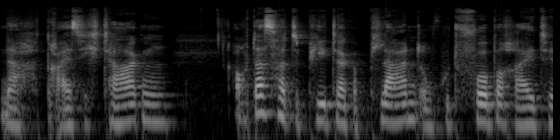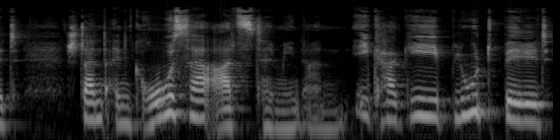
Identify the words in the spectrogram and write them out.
Nach 30 Tagen, auch das hatte Peter geplant und gut vorbereitet, stand ein großer Arzttermin an. EKG, Blutbild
